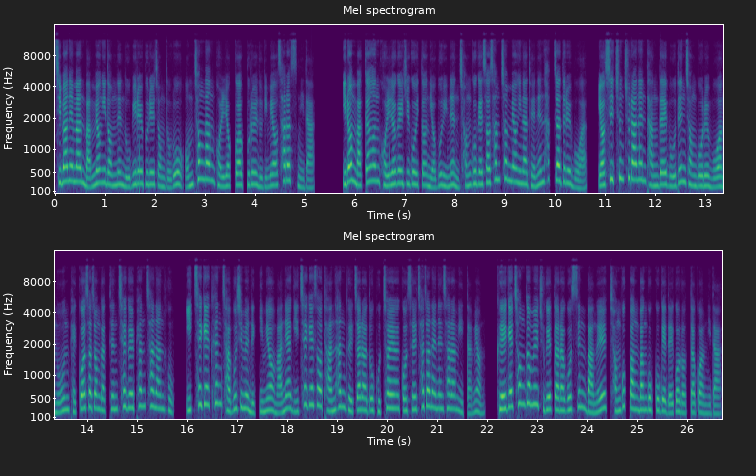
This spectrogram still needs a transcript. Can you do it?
집안에만 만 명이 넘는 노비를 부릴 정도로 엄청난 권력과 부를 누리며 살았습니다. 이런 막강한 권력을 쥐고 있던 여부리는 전국에서 3천명이나 되는 학자들을 모아 여시 춘추라는 당대 모든 정보를 모아놓은 백과사전 같은 책을 편찬한 후 이 책에 큰 자부심을 느끼며 만약 이 책에서 단 한 글자라도 고쳐야 할 것을 찾아내는 사람이 있다면 그에게 천금을 주겠다라고 쓴 방을 전국 방방곡곡에 내걸었다고 합니다.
